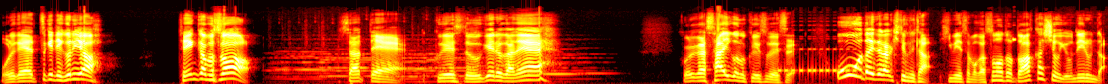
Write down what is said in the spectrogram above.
俺がやっつけてくるよ天下無双さて、クエスト受けるがね。これが最後のクエストです。おお、大だら来てくれた。姫様がその後と明石を呼んでいるんだ。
